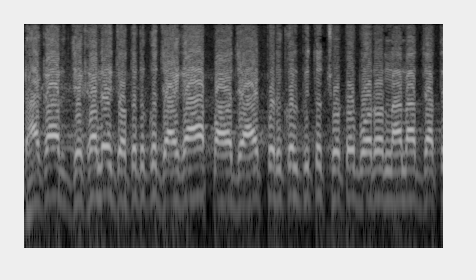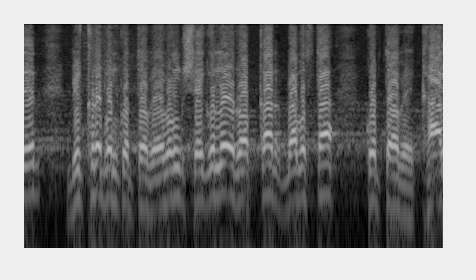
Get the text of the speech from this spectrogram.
ঢাকার যেখানে যতটুকু জায়গা পাওয়া যায়, পরিকল্পিত ছোট, বড়, নানা জাতের বৃক্ষরোপণ করতে হবে এবং সেগুলো রক্ষার ব্যবস্থা করতে হবে। খাল,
